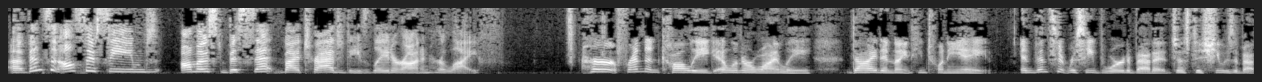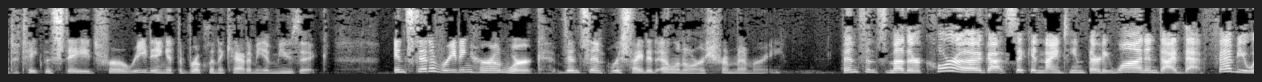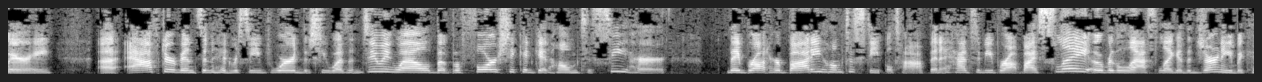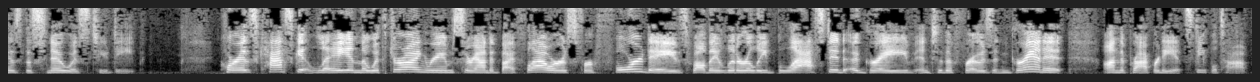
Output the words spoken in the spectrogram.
Uh, Vincent also seemed almost beset by tragedies later on in her life. Her friend and colleague Elinor Wylie died in 1928, and Vincent received word about it just as she was about to take the stage for a reading at the Brooklyn Academy of Music. Instead of reading her own work, Vincent recited Eleanor's from memory. Vincent's mother, Cora, got sick in 1931 and died that February, uh, after Vincent had received word that she wasn't doing well, but before she could get home to see her. They brought her body home to Steepletop, and it had to be brought by sleigh over the last leg of the journey because the snow was too deep. Cora's casket lay in the withdrawing room surrounded by flowers for four days while they literally blasted a grave into the frozen granite on the property at Steepletop.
